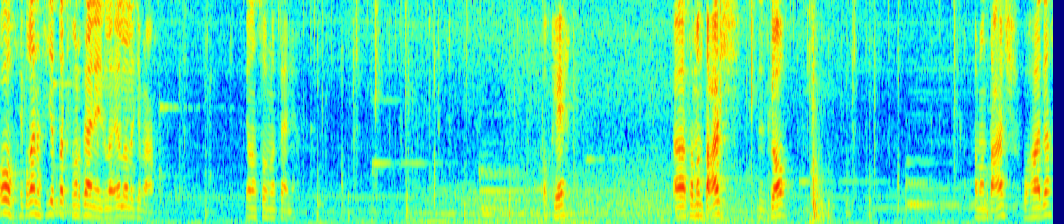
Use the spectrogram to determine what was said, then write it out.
اوه يبغانا نسجل طقس مرة ثانية. يلا يلا يا جماعة. يلا نصور مرة ثانية. okay. آه 18 let's go 18 وهذا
